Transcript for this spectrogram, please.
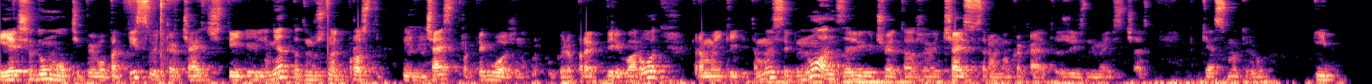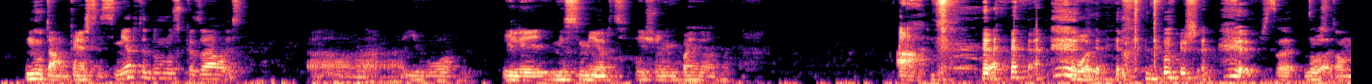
и я еще думал, типа, его подписывать как часть 4 или нет, потому что, ну, это просто mm-hmm. часть про Пригожина, говоря, про этот переворот, про мои какие-то мысли. Ну, ладно, залью, что это же часть все равно какая какая-то жизнь моя сейчас, как я смотрю. И, ну, там, конечно, смерть, я думаю, сказалась а, его. Или не смерть, еще не понятно. А, вот. Ты думаешь, что... Ну, что он,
